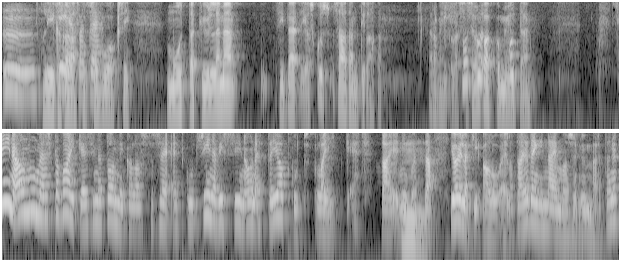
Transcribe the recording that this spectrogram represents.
mm, liikakalastuksen vuoksi. Mutta kyllä mä sitä joskus saatan tilata ravintolassa, mut se on kun, pakko myöntää. Mut Siinä on mun mielestä vaikea siinä tonnikalassa se, että kun siinä vissiin on, että jotkut lajikkeet, tai niin kuin, mm. että joillakin alueilla, tai jotenkin näin mä oon sen ymmärtänyt,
